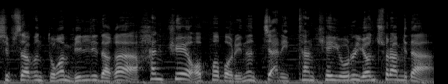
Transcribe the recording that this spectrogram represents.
14분 동안 밀리다가 한 큐에 엎어버리는 짜릿한 KO를 연출합니다.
